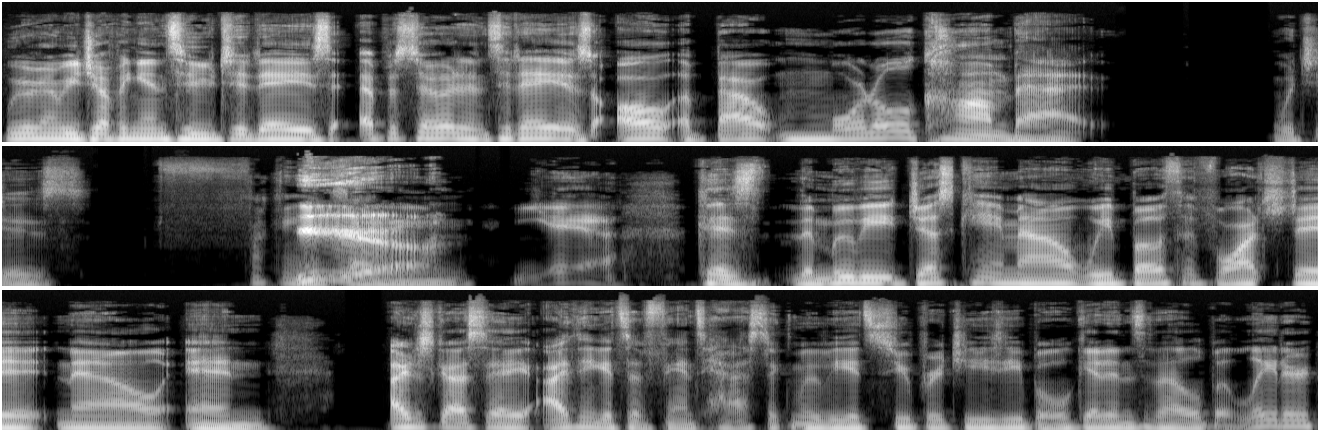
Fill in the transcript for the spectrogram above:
We're going to be jumping into today's episode, and today is all about Mortal Kombat, which is fucking Yeah. exciting. Yeah. Because the movie just came out. We both have watched it now, and I just got to say, I think it's a fantastic movie. It's super cheesy, but we'll get into that a little bit later.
